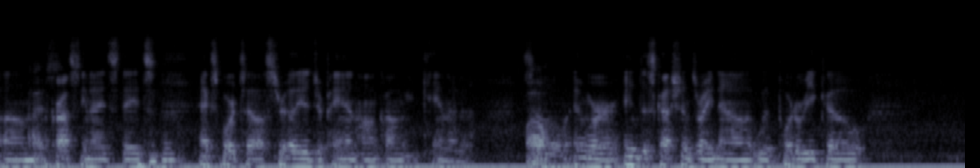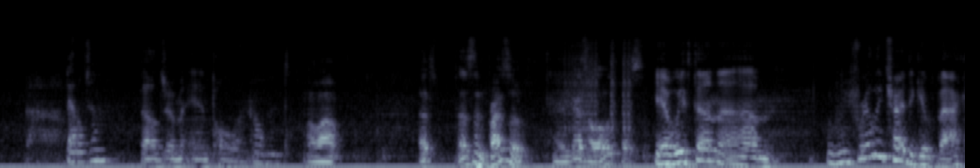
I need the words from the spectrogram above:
um, Nice. across the United States. Mhm. Export to Australia, Japan, Hong Kong, and Canada. Wow. So, and we're in discussions right now with Puerto Rico, uh, Belgium, Belgium, and Poland. Poland. Oh wow, that's that's impressive. You guys are all place. Yeah, we've done. Um, we've really tried to give back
